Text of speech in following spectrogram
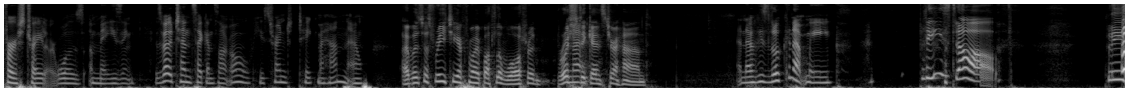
first trailer was amazing. It was about 10 seconds long. Oh, he's trying to take my hand now. I was just reaching out for my bottle of water and brushed No. against your hand. And now he's looking at me. Please stop. Please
